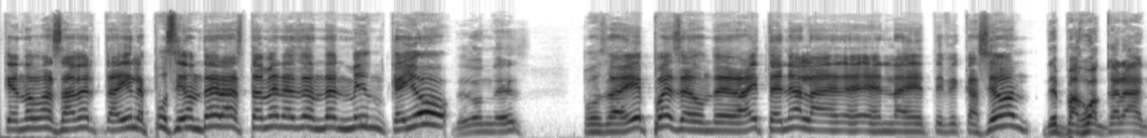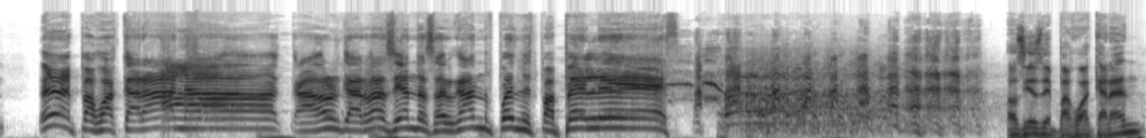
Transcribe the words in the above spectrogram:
que no vas a ver? Ahí le puse dónde eras, también es de donde es mismo que yo. ¿De dónde es? Pues ahí, pues, de donde ahí tenía la, en la identificación. De Pajuacarán. ¡Eh, Pajuacarana! Cabrón, garbanzo, y andas cargando, pues, mis papeles. ¿O si es de Pajuacarán?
